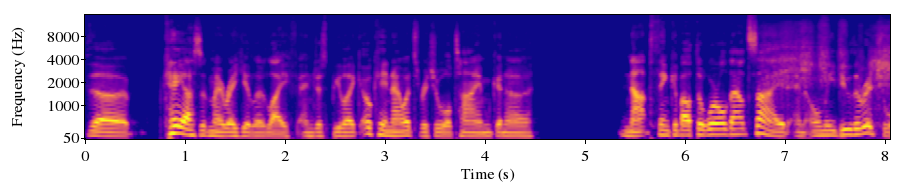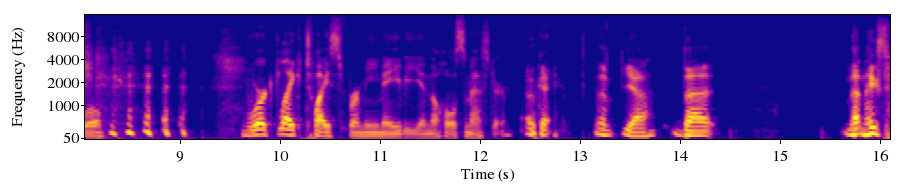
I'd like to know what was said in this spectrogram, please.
the chaos of my regular life and just be like, okay, now it's ritual time. Gonna not think about the world outside and only do the ritual. Worked like twice for me, maybe in the whole semester. Okay. Um, yeah, that that makes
